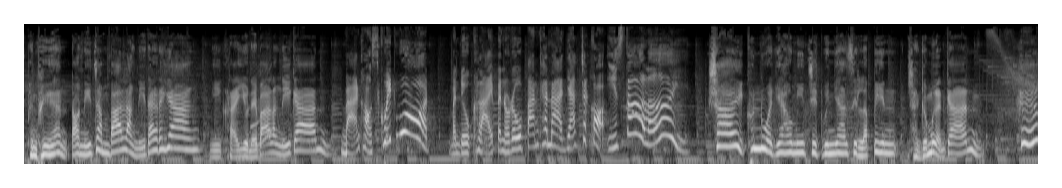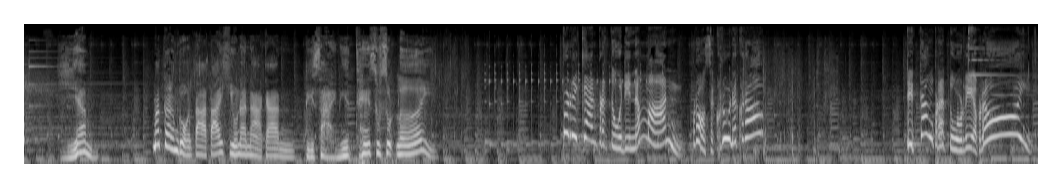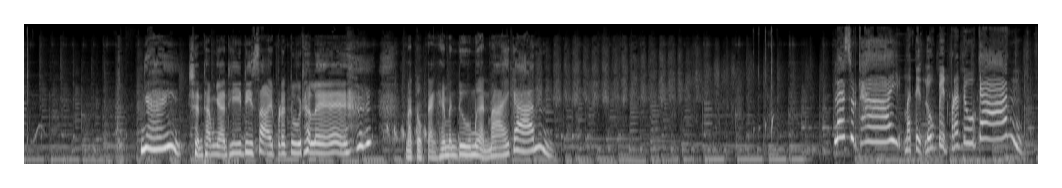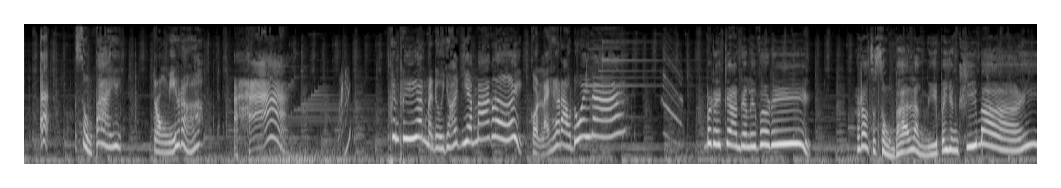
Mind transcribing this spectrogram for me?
เพื่อนๆ ตอนนี้จำบ้านหลังนี้ได้หรือยัง มีใครอยู่ในบ้านหลังนี้กัน บ้านของ Squidward มันดูคล้ายเป็นรูปปั้นขนาดยักษ์จากเกาะอีสเตอร์เลย ใช่ คุณหนวดยาวมีจิตวิญญาณศิลปิน ฉันก็เหมือนกันฮึบเยี่ยม มาเติมดวงตาใต้คิ้วหนาๆกัน ดีไซน์นี้เท่สุดๆเลย บริการประตูดินน้ำมัน รอสักครู่นะครับติดตั้ง ประประตูเรียบร้อย ไง ฉันทำงานที่ดีไซน์ประตูทะเล มาตกแต่งให้มันดูเหมือนไม้กัน และสุดท้ายมาติดลูกปิดประตูกันอะสูงไป ตรงนี้เหรออ่าฮะเพื่อนๆ มาดูยอดเยี่ยมมากเลย กดไลค์ให้เราด้วยนะ บริการ Delivery เราจะส่งบ้านหลังนี้ไปยังที่หมายสุซี่ข่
